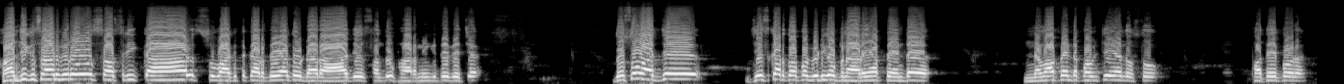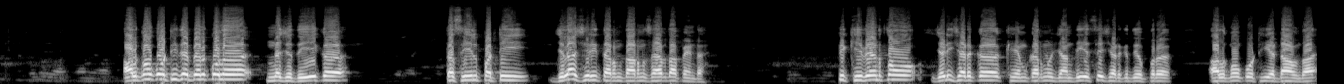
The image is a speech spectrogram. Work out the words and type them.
ਹਾਂਜੀ ਕਿਸਾਨ ਵੀਰੋ, ਸਤਿ ਸ੍ਰੀ ਅਕਾਲ। ਸਵਾਗਤ ਕਰਦੇ ਆ ਤੁਹਾਡਾ ਰਾਜ ਸੰਧੂ ਫਾਰਮਿੰਗ ਦੇ ਵਿੱਚ। ਦੋਸਤੋ, ਅੱਜ ਜਿਸ ਘਰ ਤੋਂ ਆਪਾਂ ਵੀਡੀਓ ਬਣਾ ਰਹੇ ਆ ਪਿੰਡ, ਨਵਾਂ ਪਿੰਡ ਪਹੁੰਚੇ ਆ ਦੋਸਤੋ, ਫਤਿਹਪੁਰ। ਅਲਗੋ ਕੋਠੀ ਦੇ ਬਿਲਕੁਲ ਨਜ਼ਦੀਕ ਤਹਿਸੀਲ ਪੱਟੀ, ਜ਼ਿਲ੍ਹਾ ਸ਼੍ਰੀ ਤਰਨਤਾਰਨ ਸਾਹਿਬ ਦਾ ਪਿੰਡ ਹੈ। ਭਿੱਖੀਵਿੰਡ ਤੋਂ ਜਿਹੜੀ ਸੜਕ ਖੇਮਕਰ ਨੂੰ ਜਾਂਦੀ ਇਸੇ ਸੜਕ ਦੇ ਉੱਪਰ ਅਲਗੋ ਕੋਠੀ ਅੱਡਾ ਆਉਂਦਾ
